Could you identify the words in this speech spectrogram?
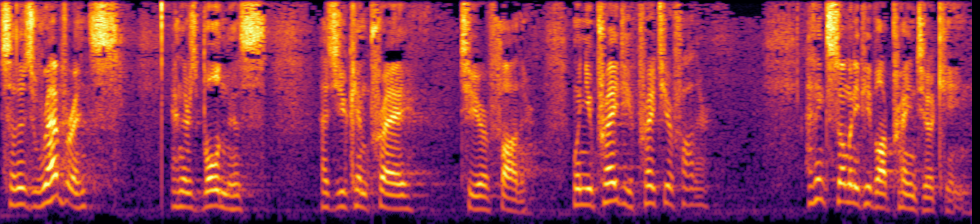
So there's reverence and there's boldness as you can pray to your Father. When you pray, do you pray to your Father? I think so many people are praying to a king.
